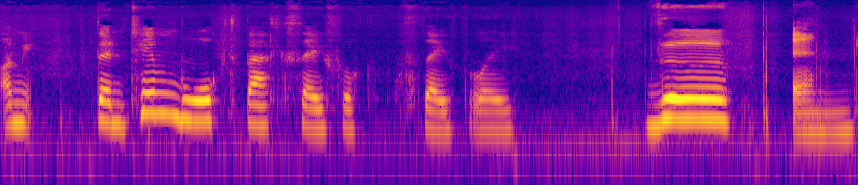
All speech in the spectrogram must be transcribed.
I mean, then Tim walked back safe, safely. The end.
